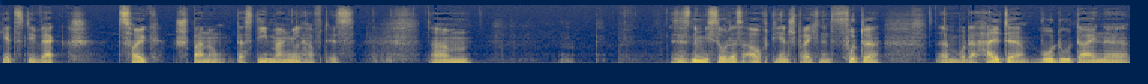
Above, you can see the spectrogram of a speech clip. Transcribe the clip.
Jetzt die Werkzeugspannung, dass die mangelhaft ist. Ähm, es ist nämlich so, dass auch die entsprechenden Futter ähm, oder Halter, wo du deine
